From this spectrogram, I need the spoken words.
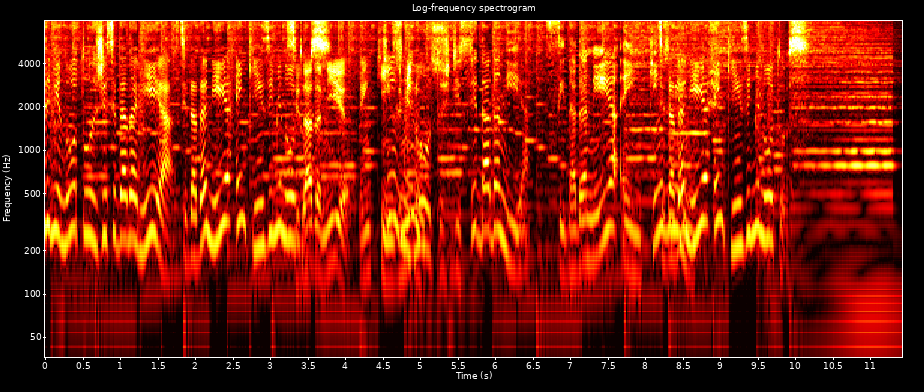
15 minutos de cidadania. Cidadania em 15 minutos. Cidadania em 15, 15 minutos. minutos de cidadania. Cidadania em 15 Cidadania minutos. em 15 minutos.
